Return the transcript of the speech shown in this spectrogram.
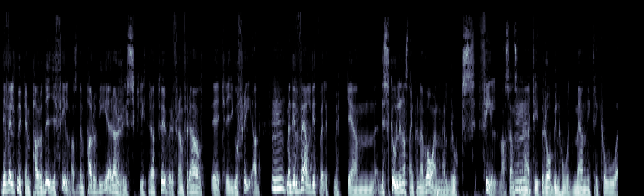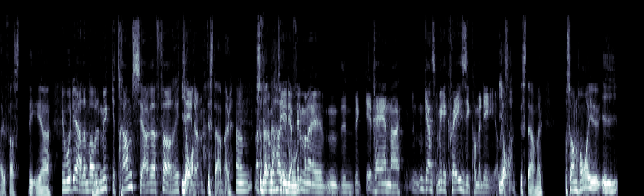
det är väldigt mycket en parodifilm. Alltså den parodierar rysk litteratur, framförallt eh, krig och fred. Mm. Men det är väldigt, väldigt mycket en... Det skulle nästan kunna vara en Mel Brooks-film. Alltså en sån Mm. här typ Robin Hood, män i trikåer, fast det är... Woody Allen var väl mycket tramsigare förr i Ja, tiden? det stämmer. Um, Så så det- de här är tidiga nog- filmerna är mm, rena, ganska mycket crazy komedier. Ja, Liksom. det stämmer. Alltså han har ju i...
